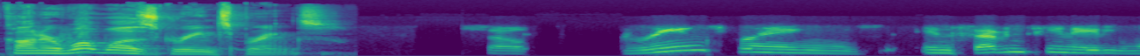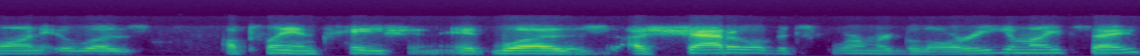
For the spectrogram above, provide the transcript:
Connor, what was Green Springs? So, Green Springs in 1781, it was a plantation. It was a shadow of its former glory, you might say.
